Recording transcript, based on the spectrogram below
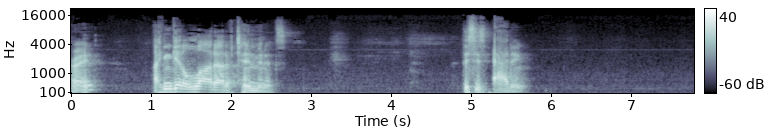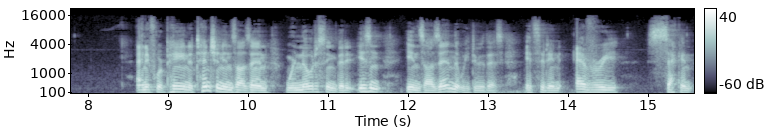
Right? I can get a lot out of 10 minutes. This is adding. And if we're paying attention in Zazen, we're noticing that it isn't in Zazen that we do this, it's that in every second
